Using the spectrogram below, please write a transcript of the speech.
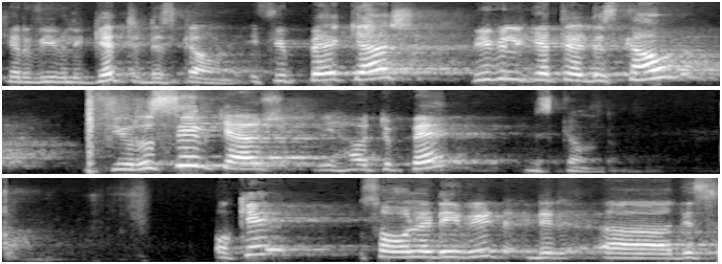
here we will get a discount. If you pay cash we will get a discount. If you receive cash we have to pay discount. Okay? So already we did uh, this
